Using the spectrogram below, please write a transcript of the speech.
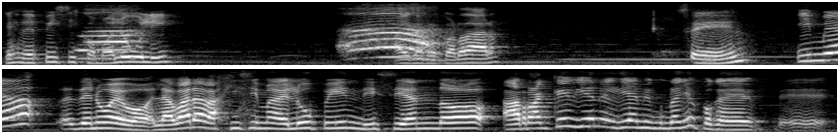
que es de Pisces como Luli. Hay que recordar. Sí. Y me da, de nuevo, la vara bajísima de Lupin diciendo: Arranqué bien el día de mi cumpleaños porque eh,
